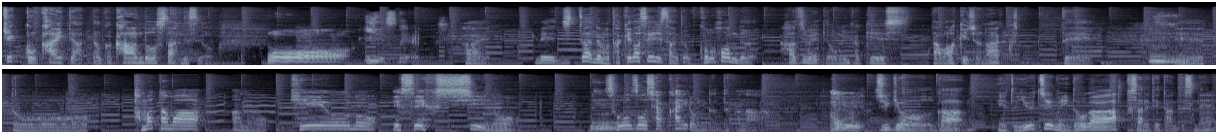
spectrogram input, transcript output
結構書いてあって僕は感動したんですよ。おー、いいですね。はい、で実はでも武田誠司さんとこの本で初めてお見かけしたわけじゃなくって。うんえーっと、たまたま、あの、慶応の SFC のうん創造社会論だったかな、ってはいう授業が、えーっと、YouTube に動画がアップされてたんですね。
